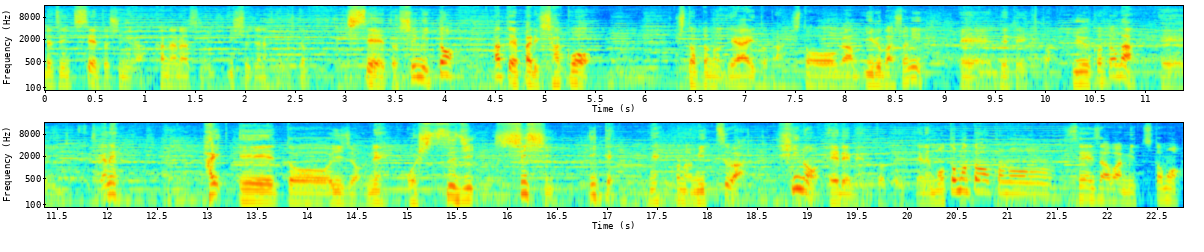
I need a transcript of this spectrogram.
別に知性と趣味が必ずしも一緒じゃなくてもいいですけど知性と趣味とあとやっぱり社交人との出会いとか人がいる場所に、えー、出ていくということが、えー、いいんじゃないですかね。はいえーと、以上ね「お羊」「獅子」「いて」ねこの3つは火のエレメントといってねもともとこの星座は3つとも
